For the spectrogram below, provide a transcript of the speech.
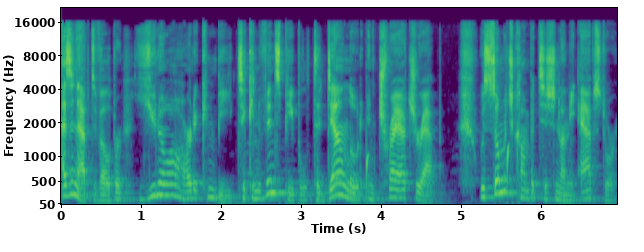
As an app developer, you know how hard it can be to convince people to download and try out your app. With so much competition on the App Store,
